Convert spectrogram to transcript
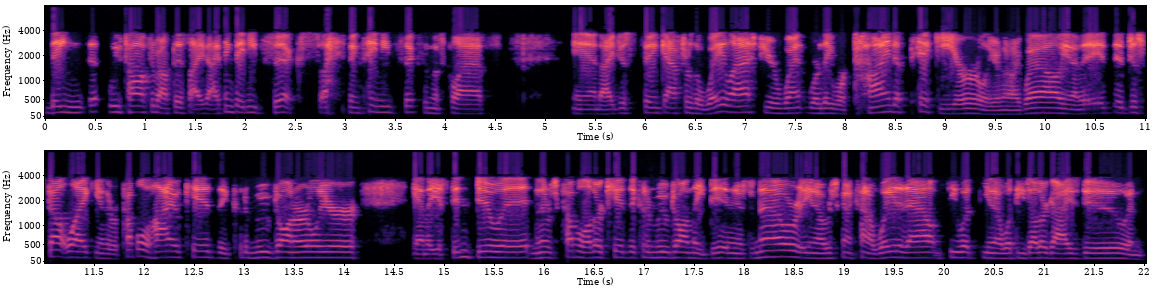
they we've talked about this. I, I think they need six. I think they need six in this class. And I just think after the way last year went, where they were kind of picky earlier, they're like, well, you know, it, it just felt like you know there were a couple Ohio kids they could have moved on earlier, and they just didn't do it. And there was a couple other kids they could have moved on, they didn't. And said, no, or, you know, we're just going to kind of wait it out and see what you know what these other guys do. And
